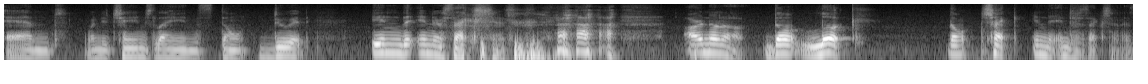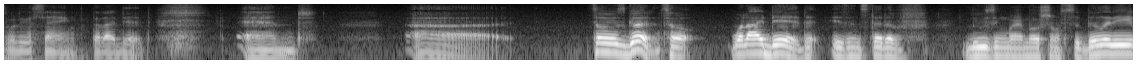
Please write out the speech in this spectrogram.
and when you change lanes, don't do it in the intersection. or no, no, don't look, don't check in the intersection. Is what he was saying that I did, and." Uh, so it was good. So what I did is instead of losing my emotional stability,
